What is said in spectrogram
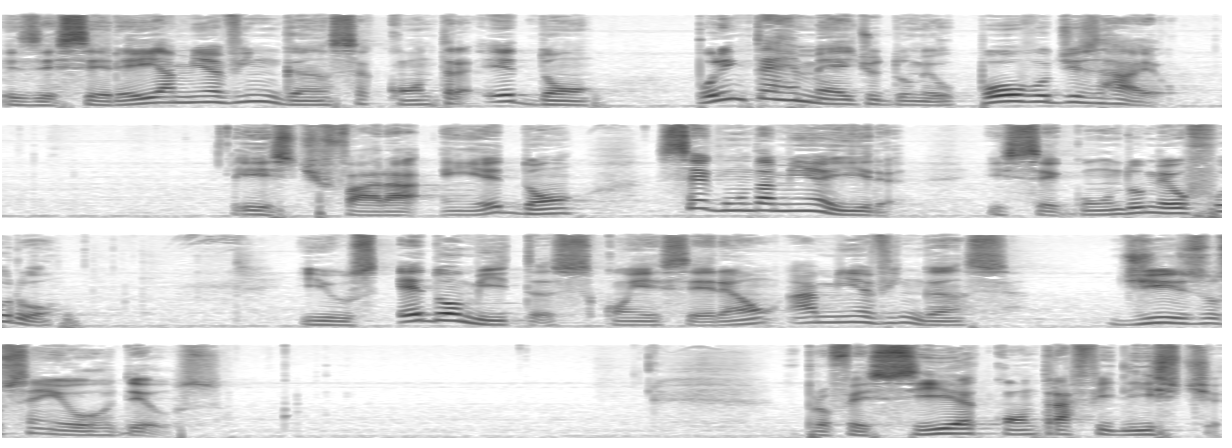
Exercerei a minha vingança contra Edom, por intermédio do meu povo de Israel. Este fará em Edom segundo a minha ira e segundo o meu furor. E os edomitas conhecerão a minha vingança, diz o Senhor Deus. Profecia contra a Filístia,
